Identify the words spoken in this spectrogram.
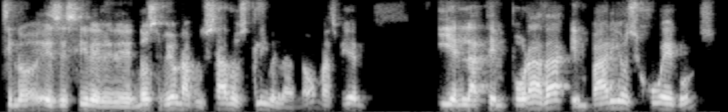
Sino, es decir, eh, no se vieron abusados Cleveland, ¿no? Más bien y en la temporada, en varios juegos,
